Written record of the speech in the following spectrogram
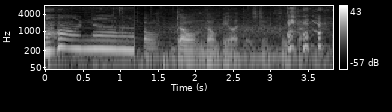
Oh no. Don't, don't, don't be like those two. Please stop.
